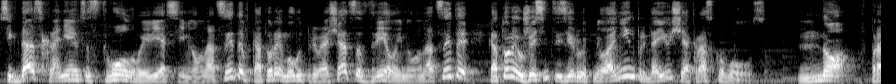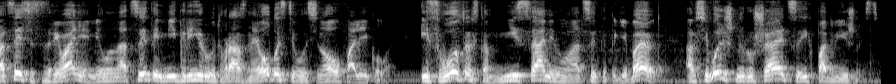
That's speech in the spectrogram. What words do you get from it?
всегда сохраняются стволовые версии меланоцитов, которые могут превращаться в зрелые меланоциты, которые уже синтезируют меланин, придающий окраску волосу. Но в процессе созревания меланоциты мигрируют в разные области волосяного фолликула. И с возрастом не сами меланоциты погибают, а всего лишь нарушается их подвижность.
